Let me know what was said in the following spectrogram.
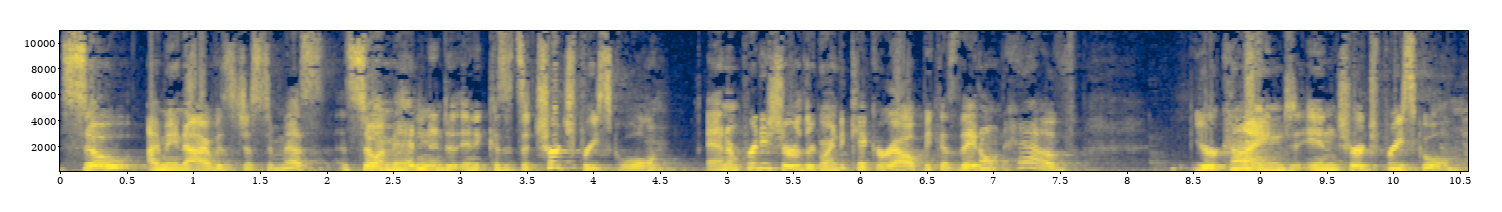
So, I mean, I was just a mess. So I'm heading into, because it's a church preschool, and I'm pretty sure they're going to kick her out because they don't have your kind in church preschool.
